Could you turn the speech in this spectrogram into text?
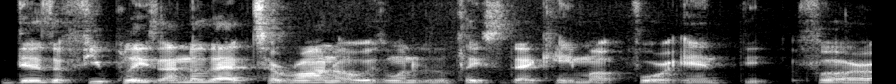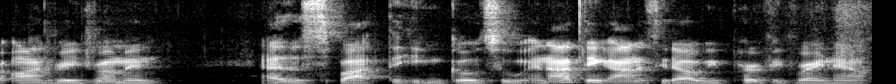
there's a few places I know that Toronto is one of the places that came up for Anthony, for Andre Drummond as a spot that he can go to, and I think honestly that would be perfect right now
